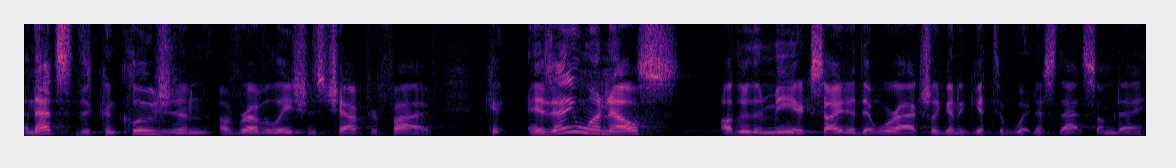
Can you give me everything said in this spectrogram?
And that's the conclusion of revelations chapter 5 is anyone else other than me excited that we're actually going to get to witness that someday?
